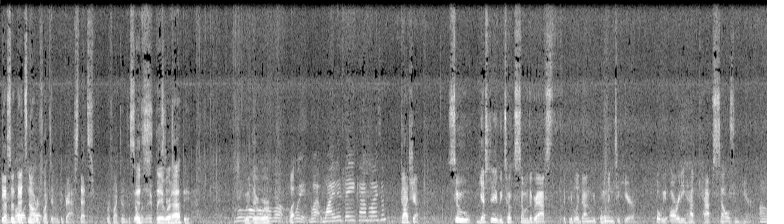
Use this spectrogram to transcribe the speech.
Yeah, so that's not Polished reflective of the grafts. That's reflective of the cell It's, that they placed were into. happy. Whoa, with their work. whoa. What? Wait, what, why did they cannibalize them? Gotcha. So yesterday we took some of the grafts that people had done, we put them into here, but we already have capped cells in here. Oh,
